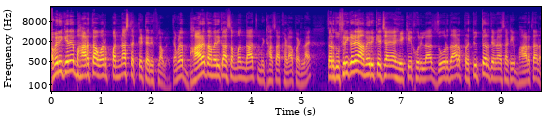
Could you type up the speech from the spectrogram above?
अमेरिकेने भारतावर पन्नास टक्के टॅरिफ लावले त्यामुळे भारत अमेरिका संबंधात मिठाचा खडा पडलाय. तर दुसरीकडे अमेरिकेच्या या हेकेखोरीला जोरदार प्रत्युत्तर देण्यासाठी भारतानं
